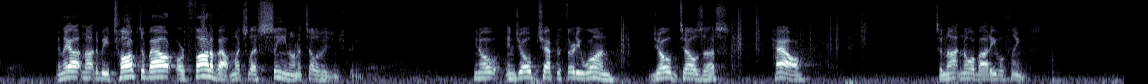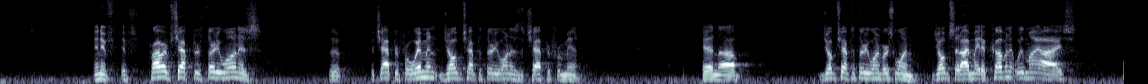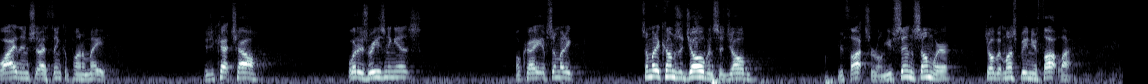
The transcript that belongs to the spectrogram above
and they ought not to be talked about or thought about, much less seen on a television screen. You know, in Job chapter 31, Job tells us how to not know about evil things. And if, if Proverbs chapter 31 is the, the chapter for women, Job chapter 31 is the chapter for men. And uh, Job chapter 31, verse 1, Job said, I made a covenant with my eyes. Why then should I think upon a maid? Did you catch how, what his reasoning is? Okay, if somebody, somebody comes to Job and says, Job, your thoughts are wrong. You've sinned somewhere. Job, it must be in your thought life.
